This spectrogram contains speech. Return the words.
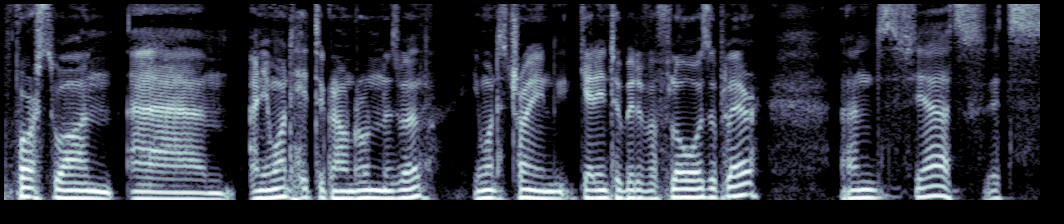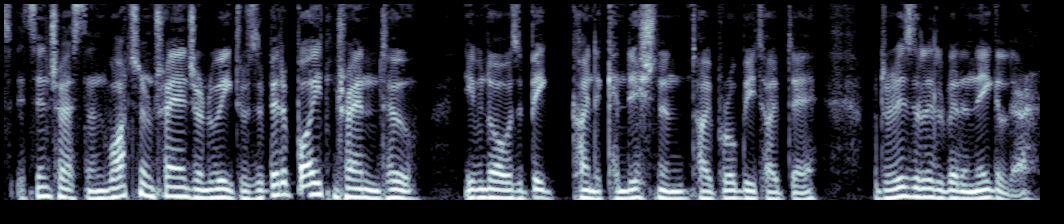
First one, um, and you want to hit the ground running as well. You want to try and get into a bit of a flow as a player. And yeah, it's it's it's interesting. watching them train during the week, there was a bit of biting training too, even though it was a big kind of conditioning type rugby type day. But there is a little bit of niggle there.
